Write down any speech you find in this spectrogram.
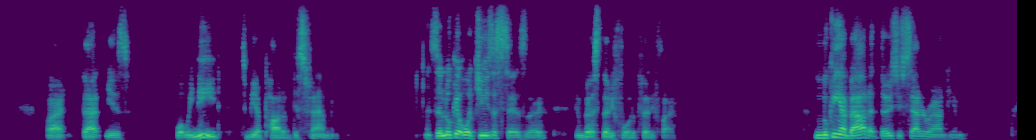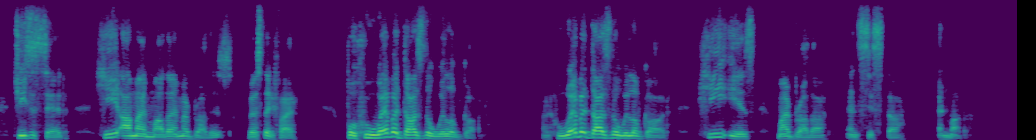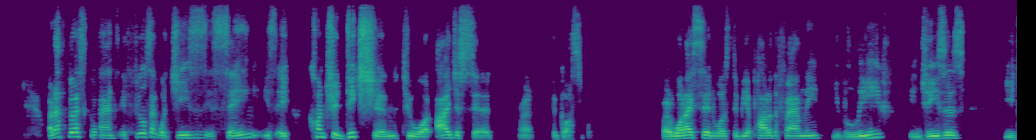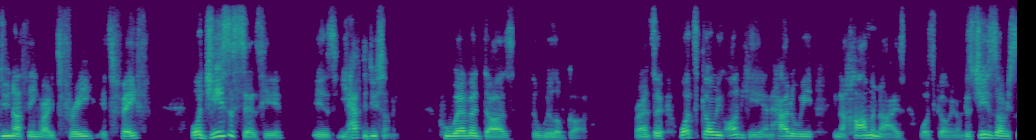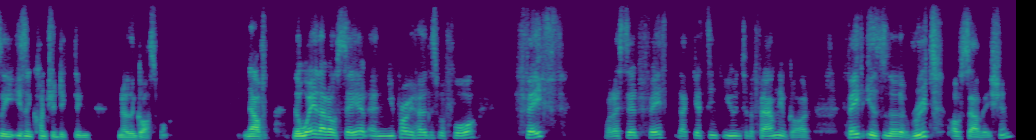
Right, that is what we need to be a part of this family. And so look at what Jesus says, though, in verse 34 to 35. Looking about at those who sat around him, Jesus said, Here are my mother and my brothers. Verse 35 For whoever does the will of God, and whoever does the will of God, he is my brother and sister and mother. At first glance, it feels like what Jesus is saying is a contradiction to what I just said, right? The gospel. But what I said was to be a part of the family, you believe in Jesus, you do nothing, right? It's free, it's faith. What Jesus says here is you have to do something. Whoever does the will of God right? So what's going on here, and how do we, you know, harmonize what's going on? Because Jesus obviously isn't contradicting know, the gospel. Now, the way that I'll say it, and you've probably heard this before, faith, what I said, faith that gets you into the family of God, faith is the root of salvation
